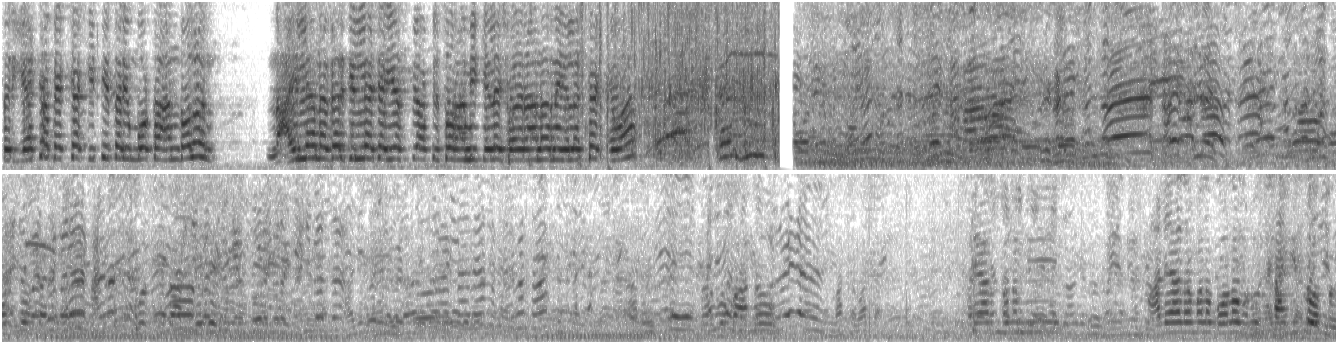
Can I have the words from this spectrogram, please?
तर याच्यापेक्षा कितीतरी मोठं आंदोलन अहिल्यानगर जिल्ह्याच्या एस पी ऑफिसवर आम्ही केल्याशिवाय राहणार नाही हे लक्षात ठेवा. आले आला मला बोला म्हणून सांगितलं होतं.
